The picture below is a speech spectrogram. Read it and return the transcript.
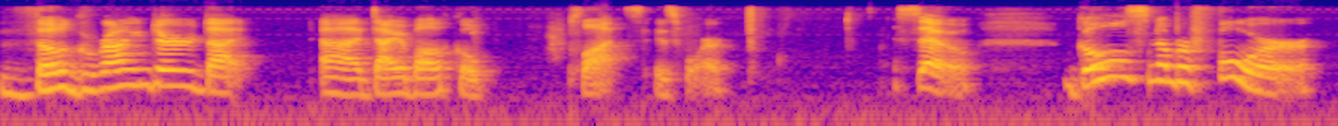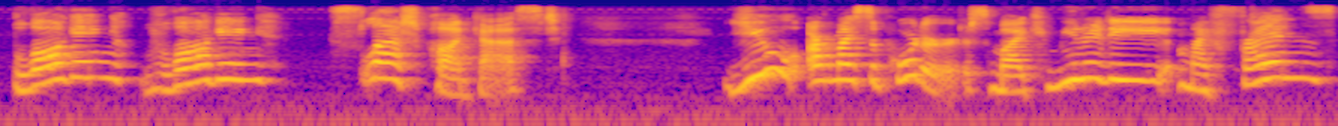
the grinder dot uh, diabolical plots is for. So, goals number four: blogging, vlogging slash podcast. You are my supporters, my community, my friends.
